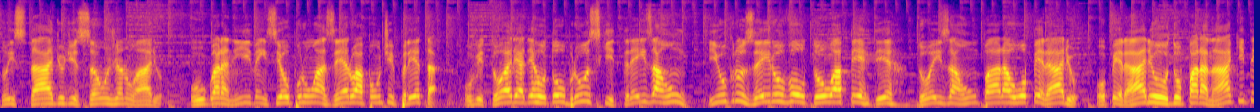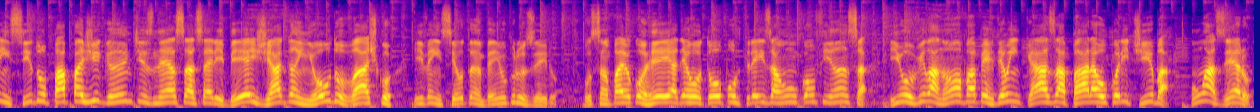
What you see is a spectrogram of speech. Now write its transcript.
no estádio de São Januário. O Guarani venceu por 1 a 0 a Ponte Preta. O Vitória derrotou o Brusque 3 a 1 e o Cruzeiro voltou a perder 2 a 1 para o Operário. Operário do Paraná que tem sido papas gigantes nessa Série B, já ganhou do Vasco e venceu também o Cruzeiro. O Sampaio Correia derrotou por 3 a 1 Confiança e o Vila Nova perdeu em casa para o Coritiba 1 a 0.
